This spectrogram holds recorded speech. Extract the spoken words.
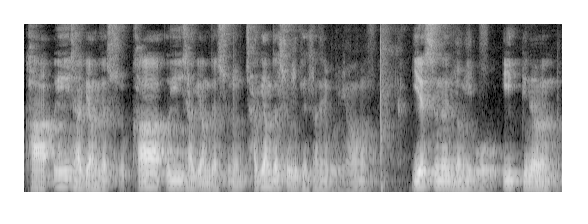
가의 자기항자수 가의 자기항자수는 자기항자수로 계산해 보면 ES는 0이고 EP는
